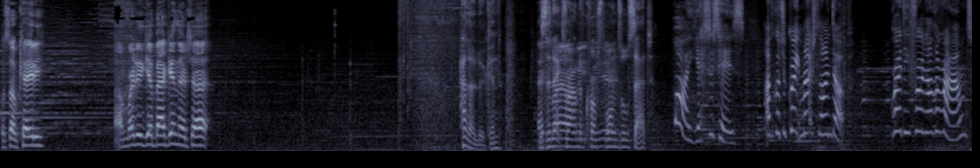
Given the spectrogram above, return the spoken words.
What's up, Katie? I'm ready to get back in there, chat. Hello, Lucan. Is the next round, round of crossed we- wands all set? Why, yes it is. I've got a great match lined up. Ready for another round?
